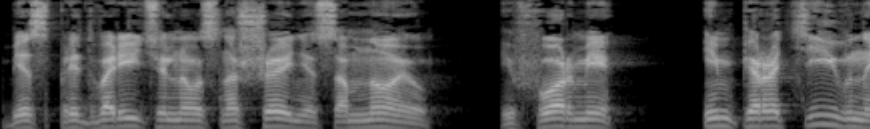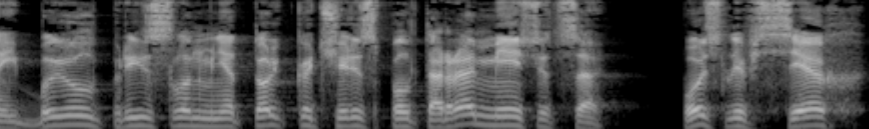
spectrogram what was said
без предварительного сношения со мною и в форме императивной был прислан мне только через полтора месяца после всех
